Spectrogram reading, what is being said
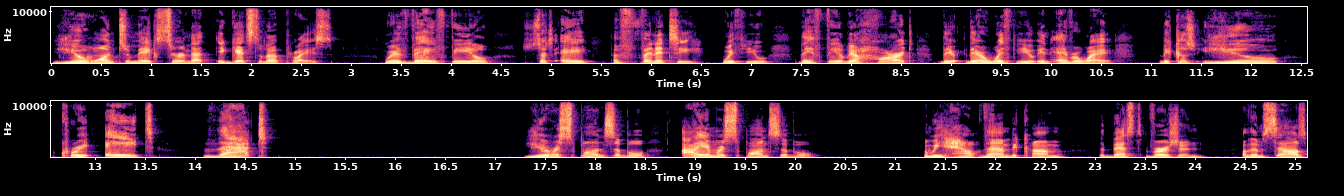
You want to make certain that it gets to that place where they feel such a affinity with you. They feel their heart, they're, they're with you in every way because you create that. You're responsible. I am responsible. And we help them become the best version of themselves,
